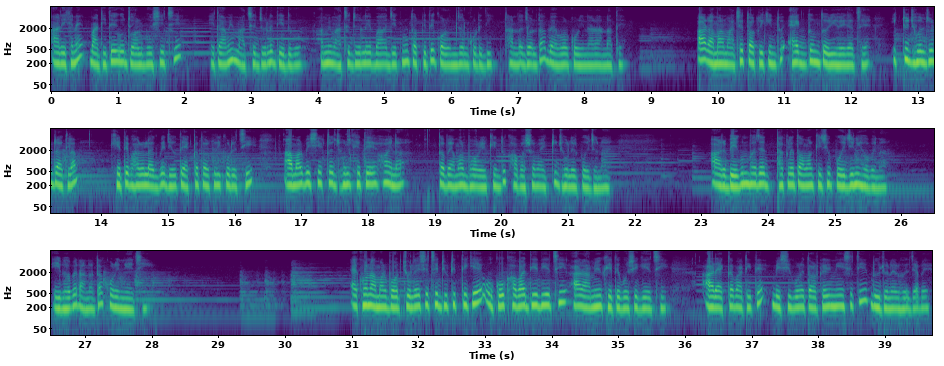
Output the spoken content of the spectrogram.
আর এখানে বাটিতে জল বসিয়েছি। এটা আমি মাছের ঝোলে দিয়ে দেবো। আমি মাছের ঝোলে বা যে কোনো তরকারিতে গরম জল করে দিই। ঠান্ডা জলটা ব্যবহার করি না রান্নাতে। আর আমার মাছের তরকারি কিন্তু একদম তৈরি হয়ে গেছে। একটু ঝোল ঝোল রাখলাম। খেতে ভালো লাগবে। যেহেতু একটা তরকারি করেছি, আমার বেশি একটা ঝোল খেতে হয় না। তবে আমার বরের কিন্তু খাবার সময় একটু ঝোলের প্রয়োজন হয়। আর বেগুন ভাজা থাকলে তো আমার কিছু প্রয়োজনই হবে না। এইভাবে রান্নাটা করে নিয়েছি। এখন আমার বর চলে এসেছে ডিউটির থেকে ওকেও খাবার দিয়ে দিয়েছি আর আমিও খেতে বসে গিয়েছি। আর একটা বাটিতে বেশি করে তরকারি নিয়ে এসেছি, দুজনের হয়ে যাবে।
